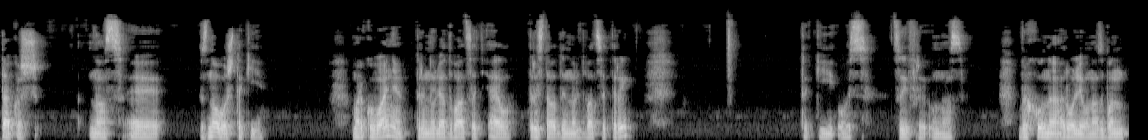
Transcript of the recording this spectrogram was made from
Також нас е, знову ж таки маркування 3020L 301023. Такі ось цифри у нас. Вверху на ролі у нас бан...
